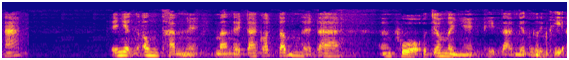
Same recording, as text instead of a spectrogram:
ác. Thế những ông thần ấy, mà người ta có tâm người ta phù hộ cho mình ấy, thì là những người thiện.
